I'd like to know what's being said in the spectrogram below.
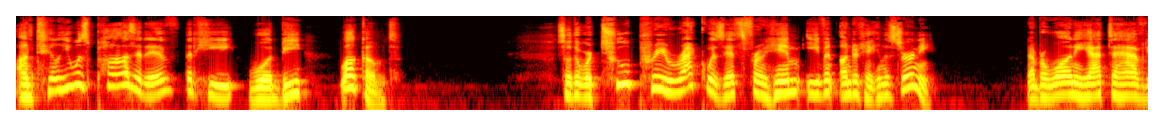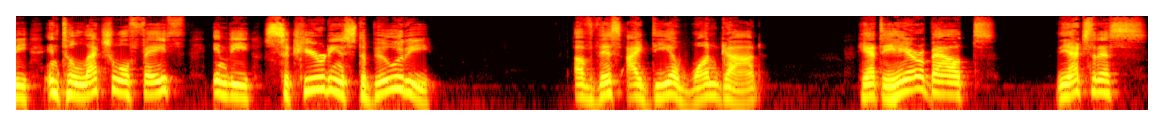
until he was positive that he would be welcomed. So there were two prerequisites for him even undertaking this journey. Number one, he had to have the intellectual faith in the security and stability of this idea one God. He had to hear about the Exodus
